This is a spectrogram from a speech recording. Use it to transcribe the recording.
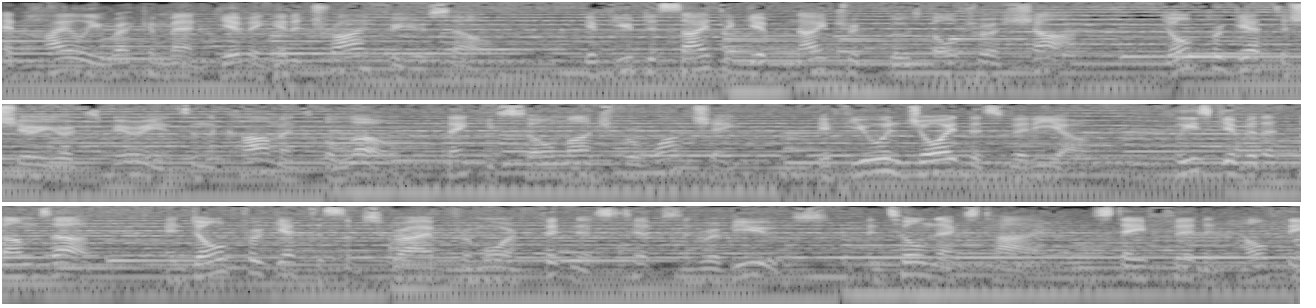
and highly recommend giving it a try for yourself. If you decide to give Nitric Boost Ultra a shot, don't forget to share your experience in the comments below. Thank you so much for watching. If you enjoyed this video, please give it a thumbs up, and don't forget to subscribe for more fitness tips and reviews. Until next time, stay fit and healthy.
